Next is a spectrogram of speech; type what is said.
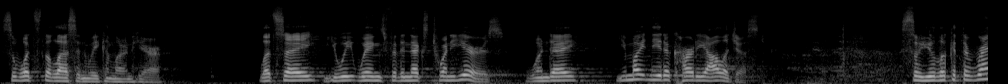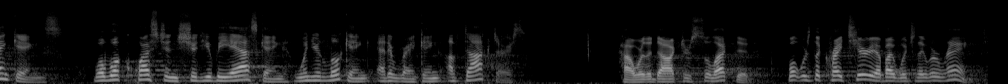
So, what's the lesson we can learn here? Let's say you eat wings for the next 20 years. One day, you might need a cardiologist. so, you look at the rankings. Well, what questions should you be asking when you're looking at a ranking of doctors? How were the doctors selected? What was the criteria by which they were ranked?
